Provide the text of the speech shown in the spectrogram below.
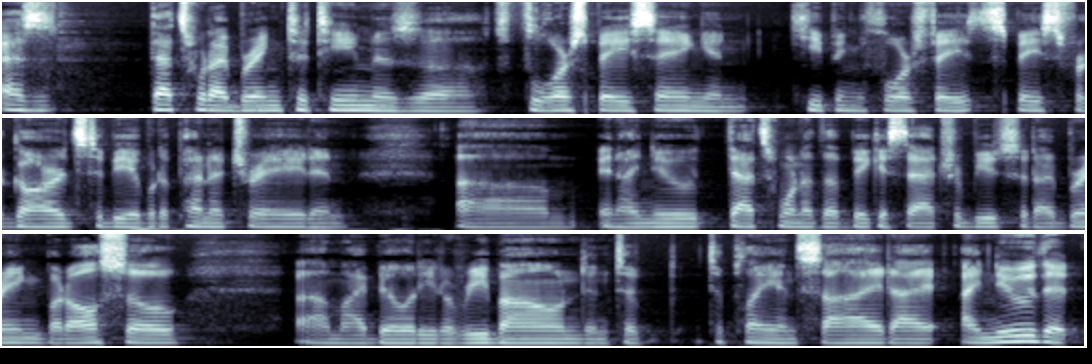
as that's what I bring to team is uh, floor spacing and keeping the floor space, space for guards to be able to penetrate and um, and I knew that's one of the biggest attributes that I bring, but also uh, my ability to rebound and to to play inside. I, I knew that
